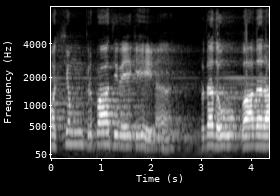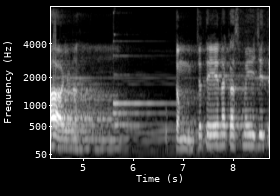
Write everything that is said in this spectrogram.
मह्यं कृपातिरेकेन प्रददौ बादरायणः। उक्तं च तेन कस्मैचित्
